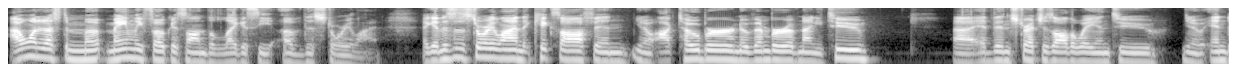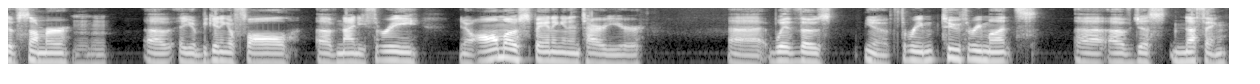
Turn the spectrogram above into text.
I wanted us to mo- mainly focus on the legacy of this storyline. Again, this is a storyline that kicks off in you know October, November of '92. Uh, it then stretches all the way into you know end of summer, hmm of you know beginning of fall of '93. You know, almost spanning an entire year, uh, with those you know three, two, three months uh, of just nothing.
